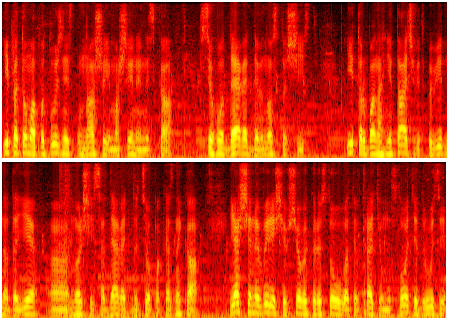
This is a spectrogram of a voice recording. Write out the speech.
І питома потужність у нашої машини низька, всього 9,96. І турбонагнітач відповідно дає е, 0,69 до цього показника. Я ще не вирішив, що використовувати в третьому слоті, друзі.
